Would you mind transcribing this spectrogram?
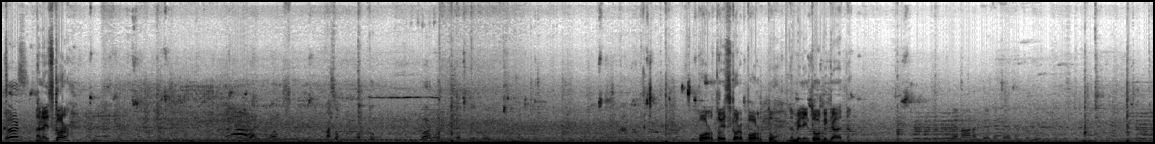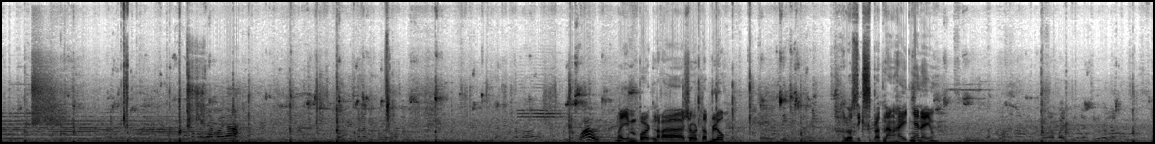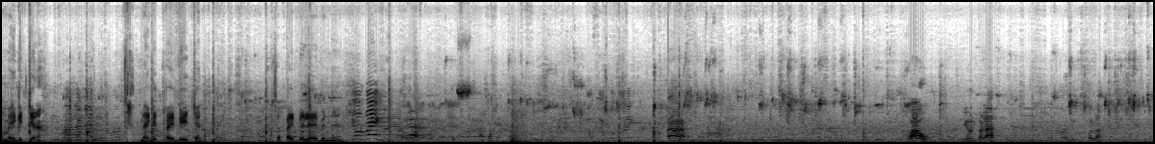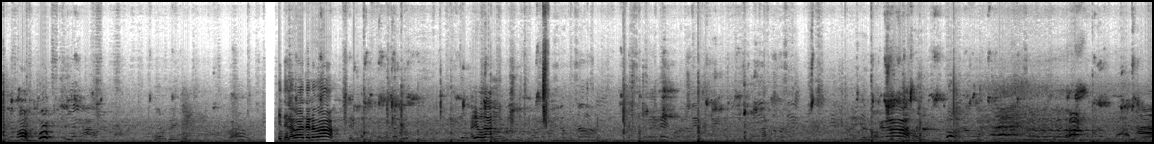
Dos. Ano yung score? Pasok. Porto. Porto. Porto score Porto. Namiling tubig ata. Yan na, nagbebenta ng tubig. Maya, maya. Wow! May import, naka short na blue. Halo 6 flat na ang height niya na yung. Mga 5 yan siguro lang. Oh, may higit yan ah. May higit 5'8 yan. Sa 5'11 na yan. Ah. Wow! Yun pala. Pala. Oh! Wow. Dalawa, dalawa! Ayaw ha!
